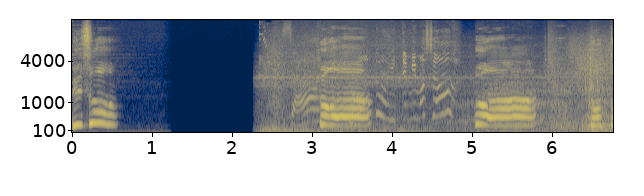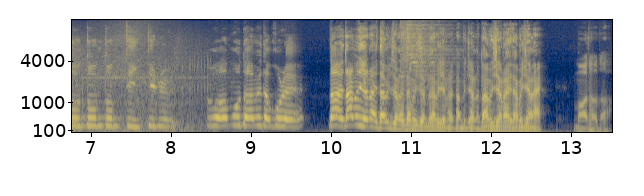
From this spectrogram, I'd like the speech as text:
嘘。うわう。うわー。どんどんどんどんって言ってる。うわもうダメだこれ。だダメじゃないダメじゃないダメじゃないダメじゃないダメじゃないダメじゃないダメじゃない。まだだ。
